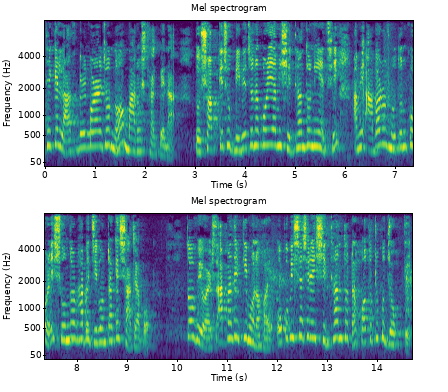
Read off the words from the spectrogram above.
থেকে লাশ বের করার জন্য মানুষ থাকবে না। তো সবকিছু বিবেচনা করে আমি সিদ্ধান্ত নিয়েছি, আমি আবারও নতুন করে সুন্দরভাবে জীবনটাকে সাজাবো। তো ভিউয়ার্স আপনাদের কি মনে হয়? অপবিশ্বাসের এই সিদ্ধান্তটা কতটুকু যৌক্তিক?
